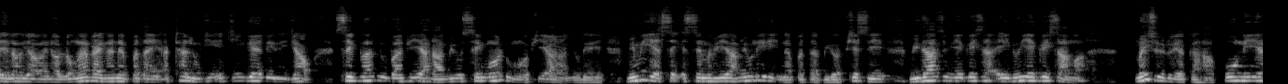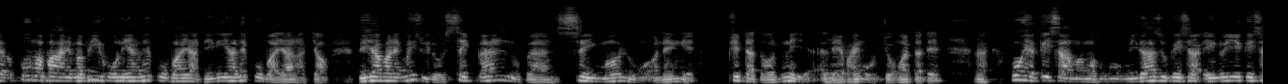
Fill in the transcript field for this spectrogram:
လေလောက်ရောက်ရင်တော့လုပ်ငန်းကိုင်ငန်းနဲ့ပတ်သက်ရင်အထက်လူကြီးအကြီးအကဲလေးတွေကြောင့်စိတ်ပန်းလူပန်းဖြစ်ရတာမျိုးစိတ်မောလူမောဖြစ်ရတာမျိုးလေးတွေမိမိရဲ့စိတ်အစင်မပြေတာမျိုးလေးတွေနဲ့ပတ်သက်ပြီးတော့ဖြစ်စေမိသားစုရဲ့ကိစ္စအိမ်တို့ရဲ့ကိစ္စမှာ မိတ်ဆွေတို့ရဲ့ကံဟာကိုနေရကိုမပါရင်မပြီးဟိုနေရာလဲကိုပါရဒီနေရာလဲကိုပါရတာကြောင့်ဒီကြပါတဲ့မိတ်ဆွေတို့စိတ်ပန်းလူပန်းစိတ်မောလူမောအနေငယ်ဖြစ်တတ်သောနှစ်ရဲ့အလဲပိုင်းကိုကြုံရတတ်တယ်အဲကိုယ့်ရဲ့ကိစ္စမှမဟုတ်ဘူးမိသားစုကိစ္စအိမ်တို့ရဲ့ကိစ္စ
